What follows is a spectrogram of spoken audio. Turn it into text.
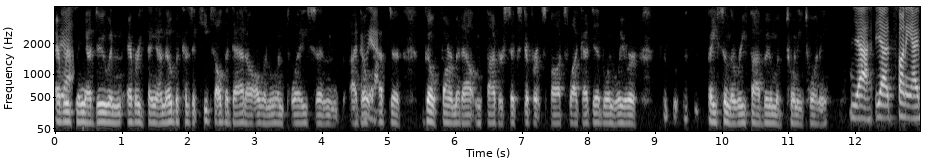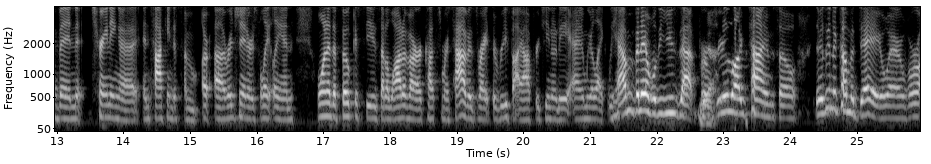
everything yeah. I do and everything I know because it keeps all the data all in one place and I oh, don't oh, yeah. have to go farm it out in five or six different spots like I did when we were facing the refi boom of 2020. Yeah, yeah, it's funny. I've been training uh, and talking to some uh, originators lately, and one of the focus views that a lot of our customers have is right the refi opportunity, and we're like, we haven't been able to use that for yeah. a really long time. So there's going to come a day where we're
